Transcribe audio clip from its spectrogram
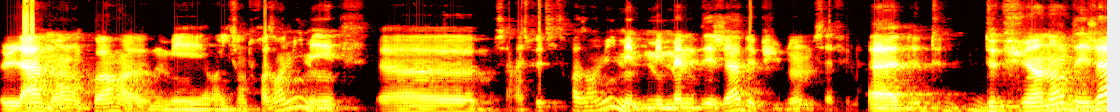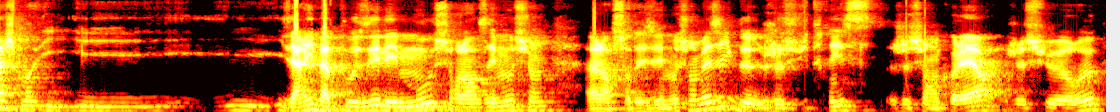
Là, moi encore, mais ils ont trois ans et demi, mais euh, ça reste petit trois ans et demi, mais, même déjà depuis, non, ça fait, euh, depuis un an déjà, ils, arrivent à poser les mots sur leurs émotions. Alors sur des émotions basiques, je suis triste, je suis en colère, je suis heureux.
